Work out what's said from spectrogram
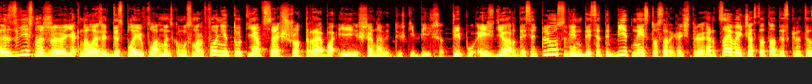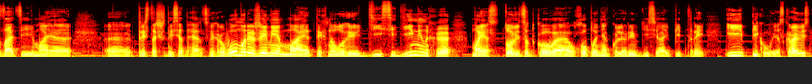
Е, Звісно ж, як належить дисплею в флагманському смартфоні, тут є все, що треба, і ще навіть трішки більше. Типу HDR 10 він 10-бітний, 144 Гц, частота дискретизації має 360 Гц в ігровому режимі, має технологію DC Dimming, е, має 100% охоплення кольорів DCI P3 і пікову яскравість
